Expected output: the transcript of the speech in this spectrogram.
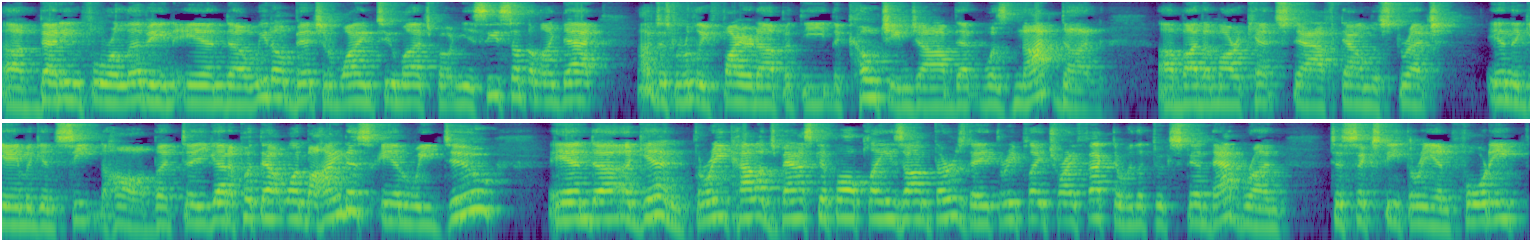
uh, betting for a living. And uh, we don't bitch and whine too much. But when you see something like that, I'm just really fired up at the, the coaching job that was not done uh, by the Marquette staff down the stretch in the game against Seton Hall. But uh, you got to put that one behind us, and we do. And uh, again, three college basketball plays on Thursday, three play trifecta. We look to extend that run to 63 and 40.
